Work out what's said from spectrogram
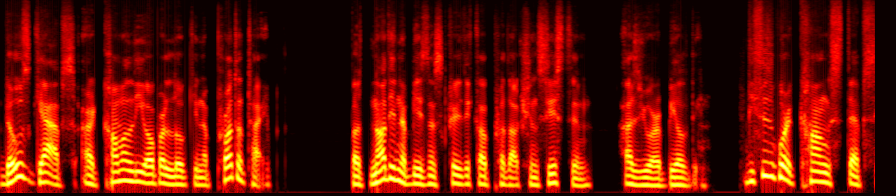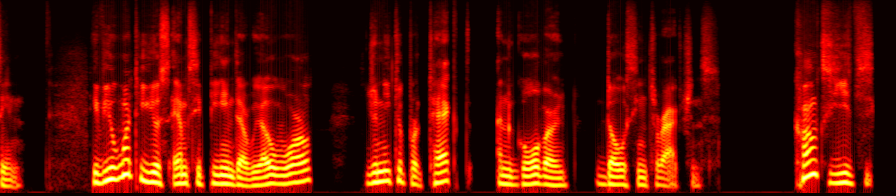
Those gaps are commonly overlooked in a prototype, but not in a business critical production system as you are building. This is where Kong steps in. If you want to use MCP in the real world, you need to protect and govern those interactions. Kong gives,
